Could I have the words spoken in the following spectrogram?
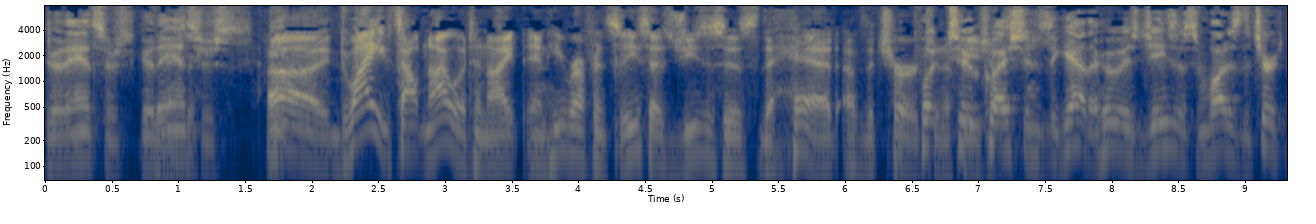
Good answers. Good Good answers. Uh, Dwight's out in Iowa tonight, and he referenced. He says Jesus is the head of the church. Put in two Ephesians. questions together. Who is Jesus and what is the church?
